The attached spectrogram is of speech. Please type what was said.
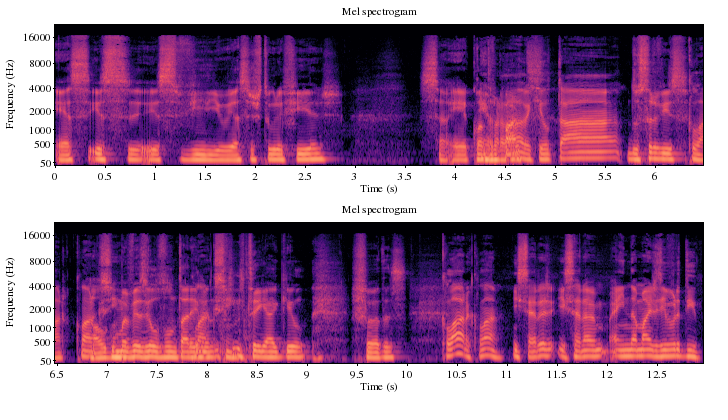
esse, esse, esse vídeo e essas fotografias são, é a É contraparte verdade, aquilo está. do serviço. Claro, claro Alguma vez ele voluntariamente Claro teria aquilo. Foda-se. Claro, claro. Isso era, isso era ainda mais divertido.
